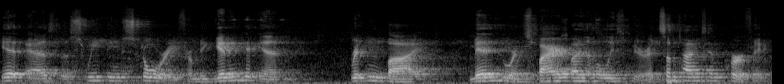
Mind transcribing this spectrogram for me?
it as the sweeping story from beginning to end, written by men who are inspired by the Holy Spirit, sometimes imperfect,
